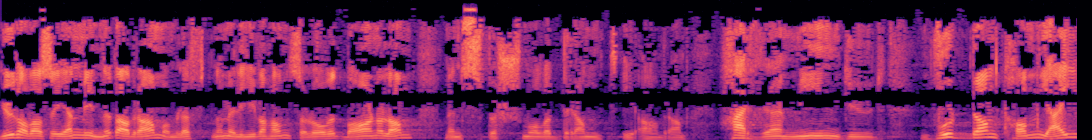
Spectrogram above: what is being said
Gud hadde altså igjen minnet Abraham om løftene med livet hans og lovet barn og land, men spørsmålet brant i Abraham. Herre min Gud, hvordan kan jeg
